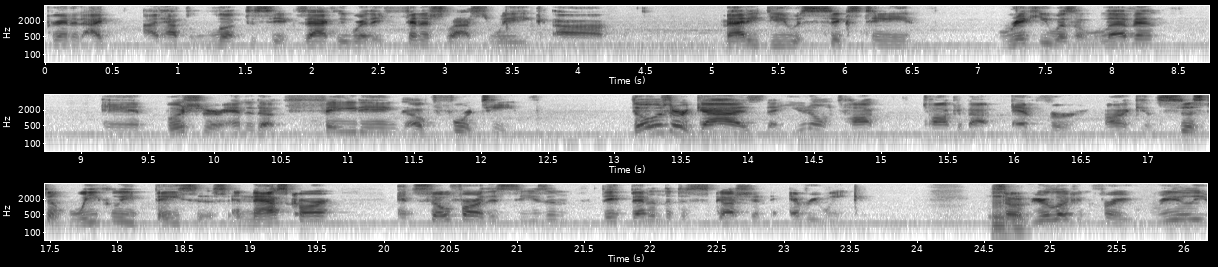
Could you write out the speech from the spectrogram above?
Granted, I I'd have to look to see exactly where they finished last week. Um, Matty D was 16th. Ricky was 11th. And Buescher ended up fading oh, 14th. Those are guys that you don't talk talk about ever on a consistent weekly basis in NASCAR. And so far this season, they've been in the discussion every week. Mm-hmm. So if you're looking for a really,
